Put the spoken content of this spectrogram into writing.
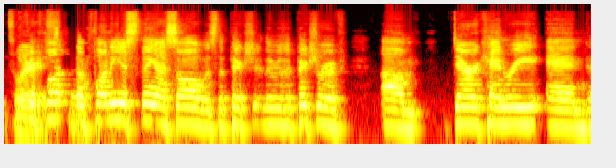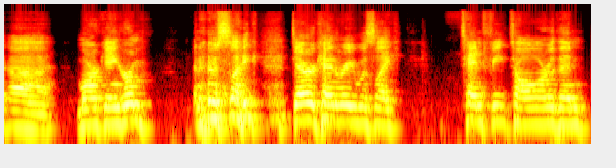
It's The, hilarious. fun, the funniest thing I saw was the picture. There was a picture of um, Derrick Henry and uh, Mark Ingram, and it was like Derrick Henry was like ten feet taller than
